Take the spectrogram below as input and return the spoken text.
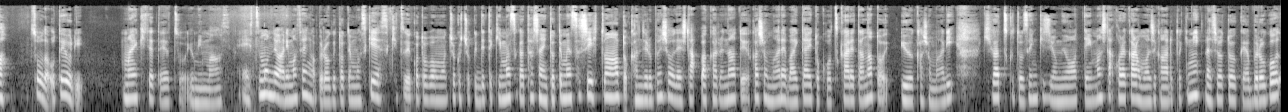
あそうだお便り前来てたやつを読みます、えー、質問ではありませんがブログとても好きです。きつい言葉もちょくちょく出てきますが他者にとても優しい人だなと感じる文章でした。わかるなという箇所もあれば痛いとこを疲れたなという箇所もあり気がつくと全記事読み終わっていました。これからもお時間ある時にラジオトークやブログを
